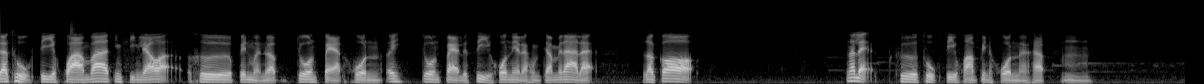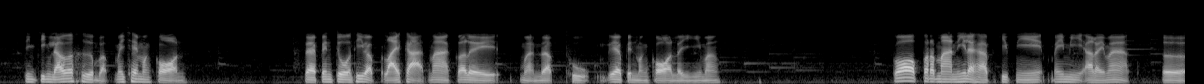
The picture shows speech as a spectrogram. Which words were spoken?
จะถูกตีความว่าจริง ๆ แล้วอะคือเป็นเหมือนแบบโจรแปดคน เอ้ยโจรแปดหรือสี่คนเนี่ยแหละผมจำไม่ได้แล้ว แล้วก็ นั่นแหละ คือถูกตีความเป็นคนนะครับ อืม จริง ๆ แล้วก็คือแบบไม่ใช่มังกร แต่เป็นโจรที่แบบร้ายกาจมากก็เลยเหมือนแบบถูกเรียกเป็นมังกรอะไรอย่างนี้มั้งก็ประมาณนี้แหละครับ คลิปนี้ไม่มีอะไรมาก เออ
